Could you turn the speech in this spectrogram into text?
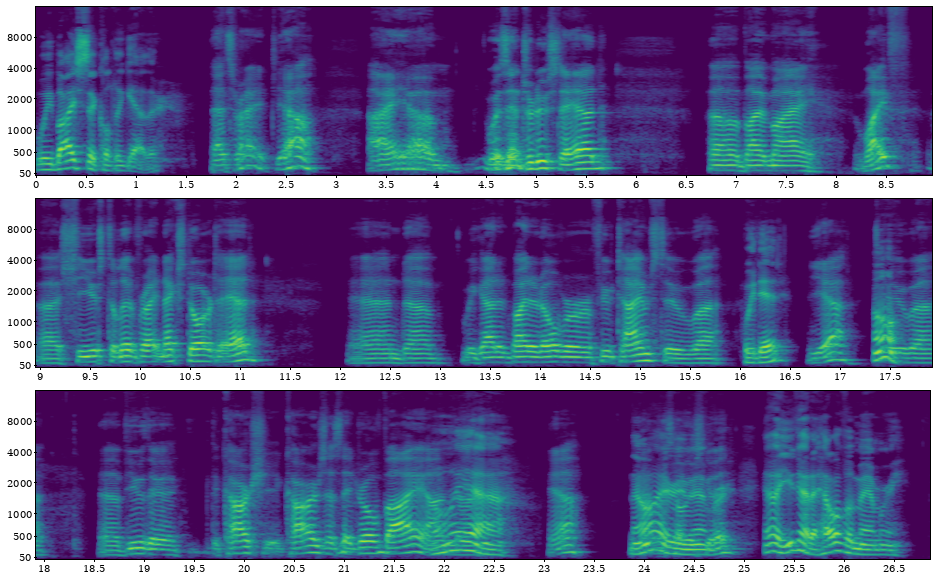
We bicycle together. That's right. Yeah, I um, was introduced to Ed uh, by my wife. Uh, she used to live right next door to Ed and uh, we got invited over a few times to. Uh, we did. Yeah. Oh. To uh, uh view the the car sh- cars as they drove by. On, oh yeah. yeah. No, I remember. Yeah, you got a hell of a memory.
